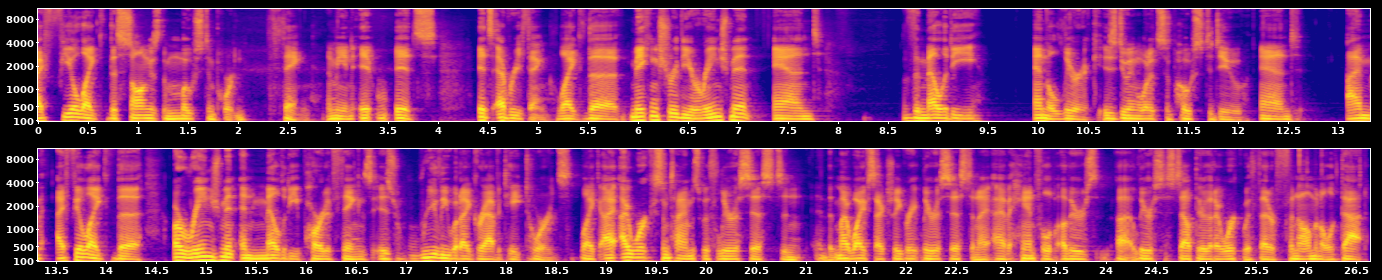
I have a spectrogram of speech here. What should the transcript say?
I feel like the song is the most important thing. I mean, it it's it's everything. Like the making sure the arrangement and the melody and the lyric is doing what it's supposed to do. And I'm I feel like the arrangement and melody part of things is really what I gravitate towards. Like I, I work sometimes with lyricists, and, my wife's actually a great lyricist, and I, I have a handful of others uh, lyricists out there that I work with that are phenomenal at that.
